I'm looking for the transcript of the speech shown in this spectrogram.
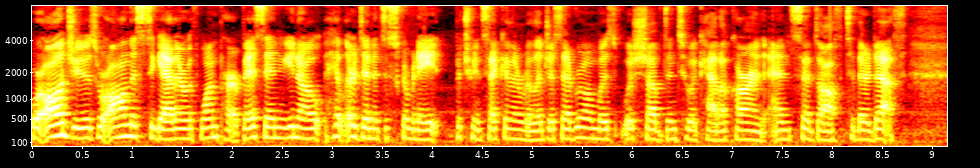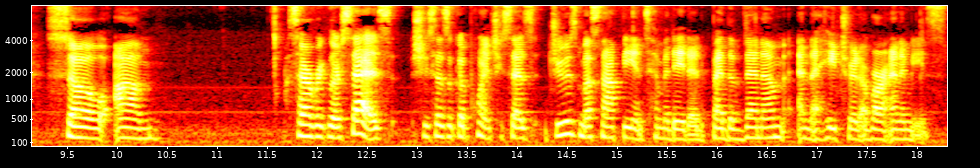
We're all Jews, we're all in this together with one purpose. And, you know, Hitler didn't discriminate between secular and religious. Everyone was, was shoved into a cattle car and, and sent off to their death. So, um, Sarah Rigler says, she says a good point. She says, Jews must not be intimidated by the venom and the hatred of our enemies.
